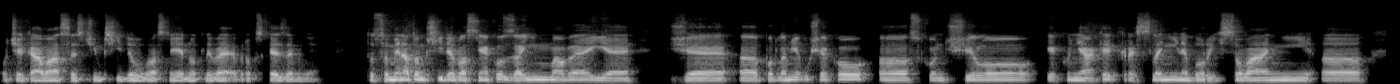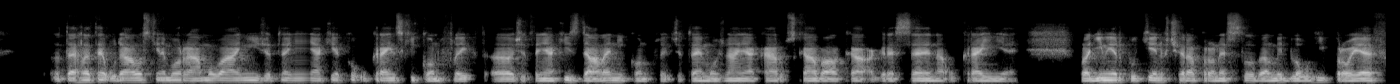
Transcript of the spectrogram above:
Očekává se, s čím přijdou vlastně jednotlivé evropské země. To, co mi na tom přijde vlastně jako zajímavé, je, že uh, podle mě už jako uh, skončilo jako nějaké kreslení nebo rýsování uh, téhleté události nebo rámování, že to je nějaký jako ukrajinský konflikt, že to je nějaký vzdálený konflikt, že to je možná nějaká ruská válka, agrese na Ukrajině. Vladimír Putin včera pronesl velmi dlouhý projev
